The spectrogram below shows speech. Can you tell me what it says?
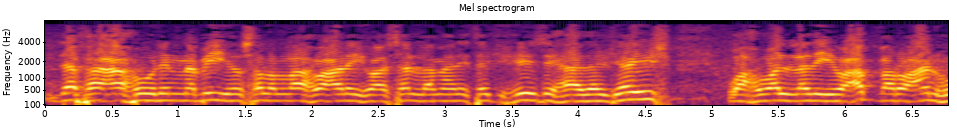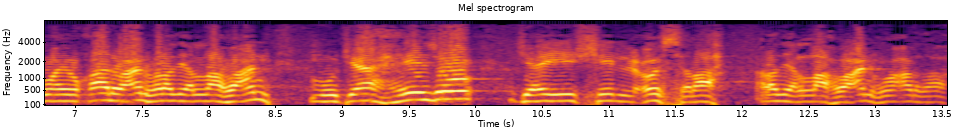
دفعه للنبي صلى الله عليه وسلم لتجهيز هذا الجيش وهو الذي يعبر عنه ويقال عنه رضي الله عنه مجهز جيش العسرة رضي الله عنه وأرضاه.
